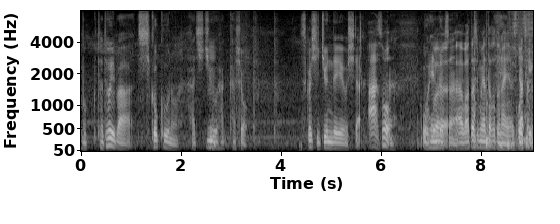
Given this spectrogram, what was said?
僕例えば四国の88箇所、少し巡礼をした。ああそう、うん。お遍路さん。あ私もやったことないよ 高知県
